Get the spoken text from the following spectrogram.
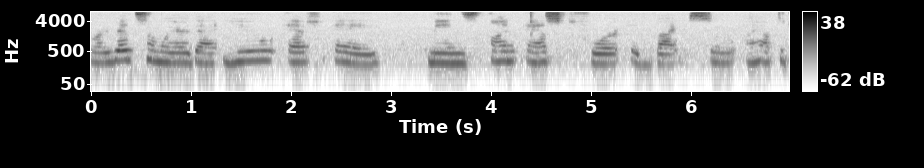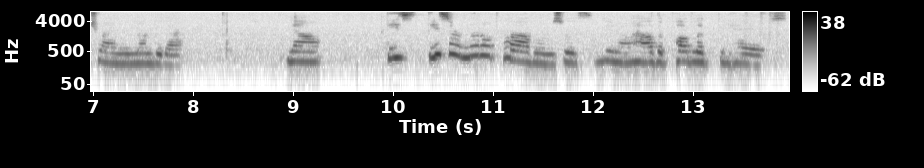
or I read somewhere, that UFA means unasked for advice. So I have to try and remember that. Now, these these are little problems with you know how the public behaves,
